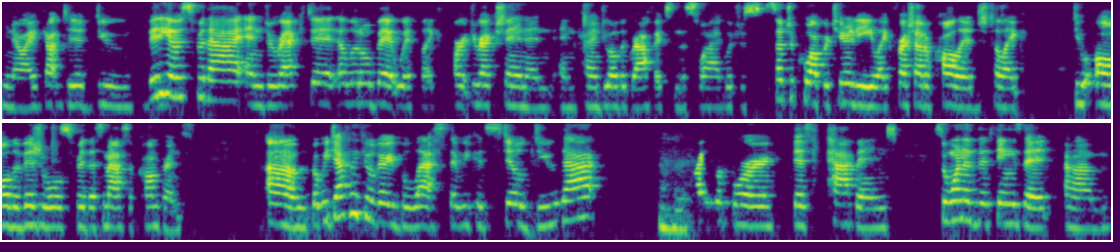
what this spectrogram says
you know, I got to do videos for that and direct it a little bit with like art direction and and kind of do all the graphics and the swag, which was such a cool opportunity, like fresh out of college, to like do all the visuals for this massive conference. Um, but we definitely feel very blessed that we could still do that mm-hmm. right before this happened. So one of the things that um,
